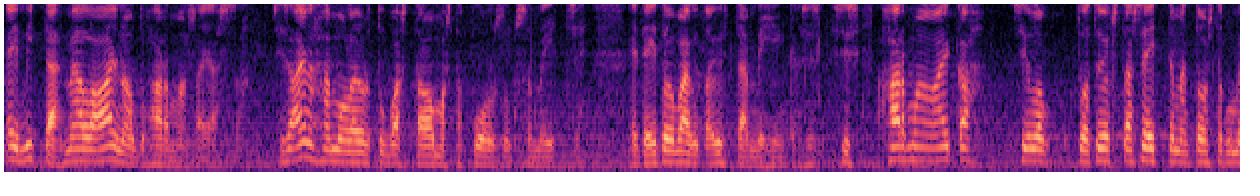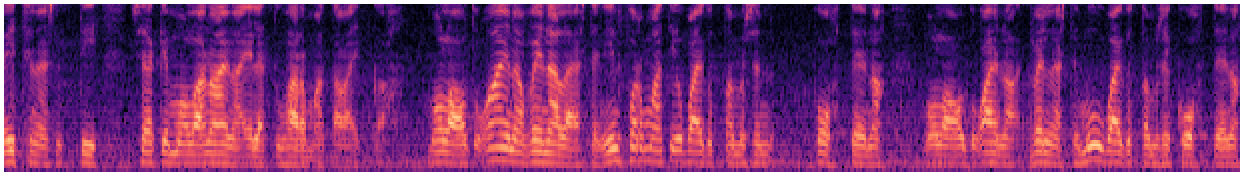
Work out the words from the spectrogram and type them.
ei mitään, me ollaan aina oltu harmaassa ajassa. Siis ainahan me ollaan jouduttu vastaan omasta puolustuksemme itse. Et ei toi vaikuta yhtään mihinkään. Siis, siis harmaa aika silloin 1917, kun me itsenäistyttiin, sen jälkeen me ollaan aina eletty harmaata aikaa. Me ollaan oltu aina venäläisten informaatiovaikuttamisen kohteena, me ollaan oltu aina venäläisten muun vaikuttamisen kohteena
